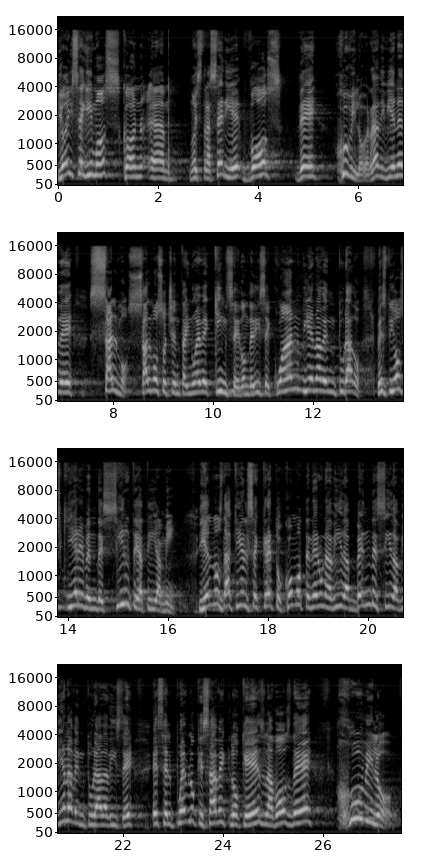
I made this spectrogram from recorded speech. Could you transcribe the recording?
Y hoy seguimos con em, nuestra serie Voz de Júbilo, ¿verdad? Y viene de Salmos, Salmos 89, 15, donde dice, cuán bienaventurado. Pues Dios quiere bendecirte a ti y a mí. Y Él nos da aquí el secreto, cómo tener una vida bendecida, bienaventurada, dice, es el pueblo que sabe lo que es la voz de júbilo.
